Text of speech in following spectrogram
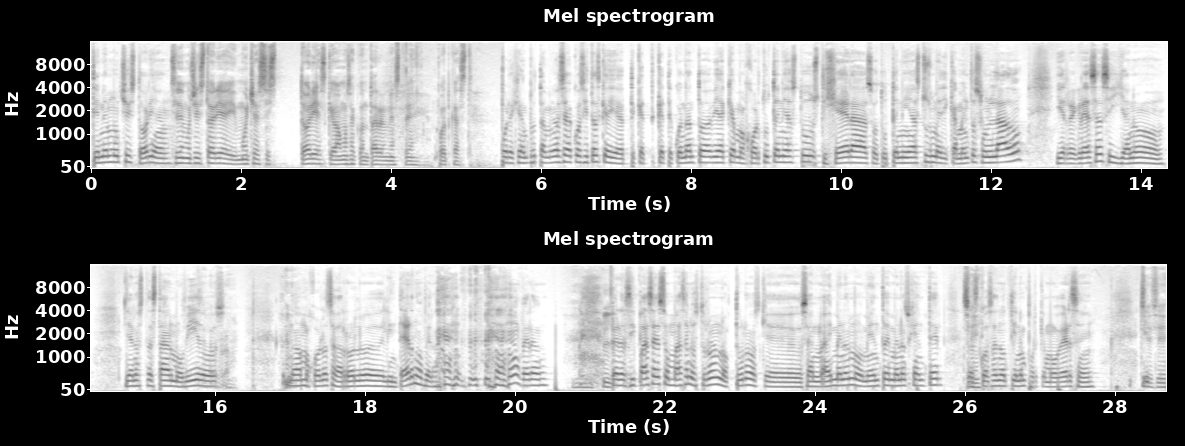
tiene mucha historia. Sí, de mucha historia y muchas historias que vamos a contar en este podcast. Por ejemplo, también, o sea, cositas que, que, que te cuentan todavía que a lo mejor tú tenías tus tijeras o tú tenías tus medicamentos a un lado y regresas y ya no, ya no est- estaban movidos. No, a lo mejor los agarró lo del interno, pero... pero... Pero si pasa eso más en los turnos nocturnos, que, o sea, hay menos movimiento, hay menos gente, las Sí. cosas no tienen por qué moverse. Sí, sí.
